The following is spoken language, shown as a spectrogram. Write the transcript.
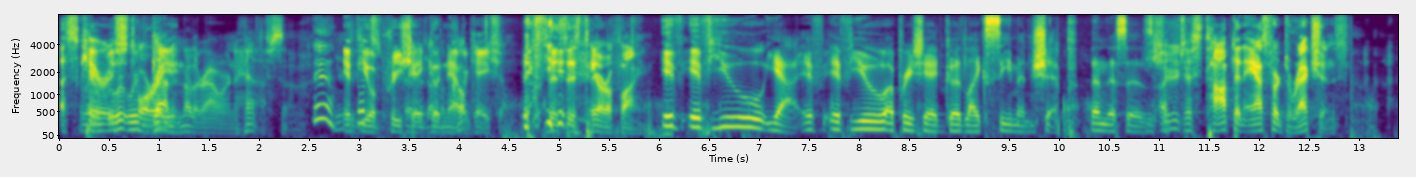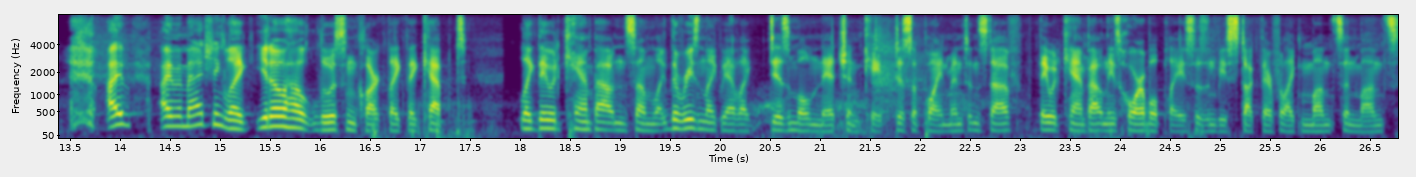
a scary We- We've got story. another hour and a half, so Yeah. If you appreciate good navigation, this is terrifying. if if you yeah if if you appreciate good like seamanship, then this is. Should have just topped and asked for directions. I'm I'm imagining like you know how Lewis and Clark like they kept like they would camp out in some like the reason like we have like dismal niche and Cape Disappointment and stuff. They would camp out in these horrible places and be stuck there for like months and months.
